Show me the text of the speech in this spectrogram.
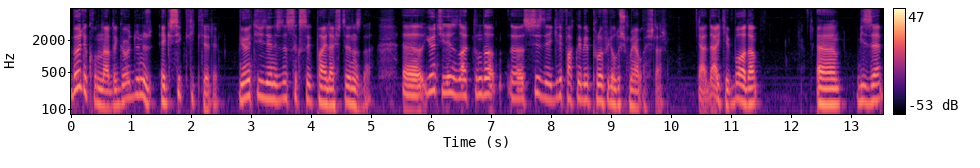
böyle konularda gördüğünüz eksiklikleri yöneticilerinizle sık sık paylaştığınızda e, yöneticilerinizin aklında e, sizle ilgili farklı bir profil oluşmaya başlar. Yani der ki bu adam e, bize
